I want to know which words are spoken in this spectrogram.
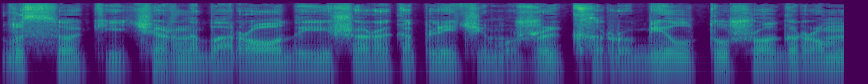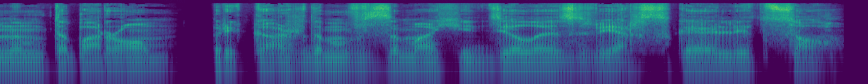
Высокий, чернобородый и широкоплечий мужик рубил тушу огромным топором, при каждом взмахе делая зверское лицо.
